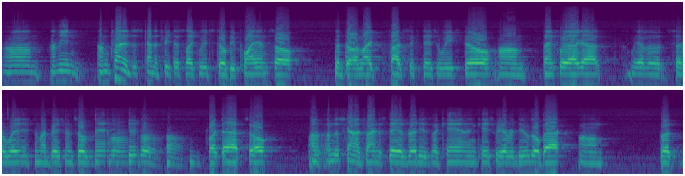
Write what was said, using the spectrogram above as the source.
um, I mean, I'm trying to just kind of treat this like we'd still be playing. So, been throwing like five, six days a week still. Um, thankfully, I got we have a set of weights in my basement, so being able to keep like that. So, I'm, I'm just kind of trying to stay as ready as I can in case we ever do go back. Um, but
